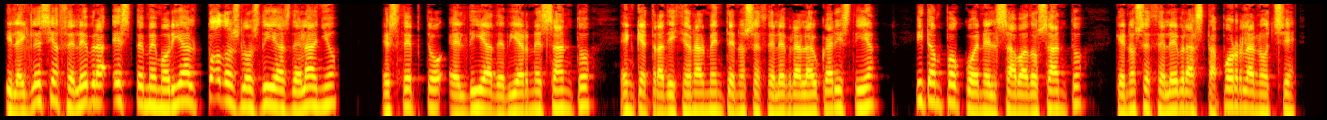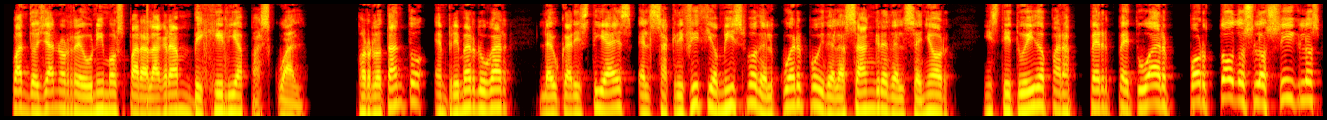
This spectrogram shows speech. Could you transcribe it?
Y la Iglesia celebra este memorial todos los días del año, excepto el día de Viernes Santo, en que tradicionalmente no se celebra la Eucaristía, y tampoco en el Sábado Santo, que no se celebra hasta por la noche, cuando ya nos reunimos para la gran vigilia pascual. Por lo tanto, en primer lugar, la Eucaristía es el sacrificio mismo del cuerpo y de la sangre del Señor, instituido para perpetuar por todos los siglos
